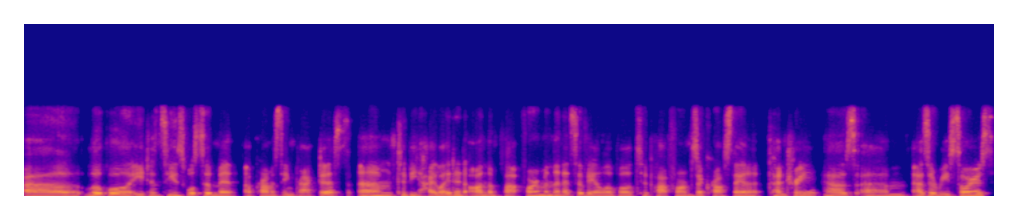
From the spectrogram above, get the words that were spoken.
uh, local agencies will submit a promising practice um, to be highlighted on the platform, and then it's available to platforms across the country as um, as a resource.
